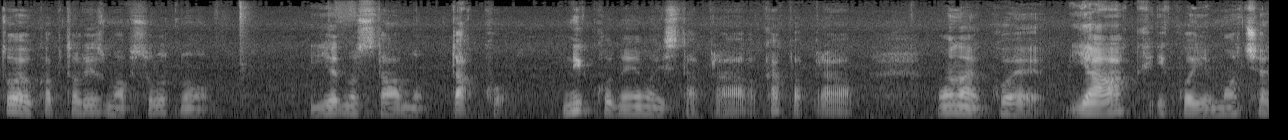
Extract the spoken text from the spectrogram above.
to je u kapitalizmu apsolutno jednostavno tako. Niko nema ista prava. Kakva prava? onaj ko je jak i koji je moćan,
